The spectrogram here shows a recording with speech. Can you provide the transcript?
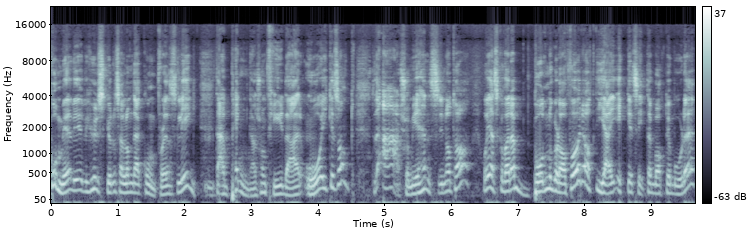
Komme, vi husker jo selv om det er Conference League. Det er jo penger som fyr der òg, ikke sant? Det er så mye hensyn å ta. Og jeg skal være bånn glad for at jeg ikke sitter bak det bordet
